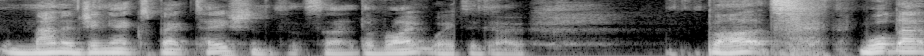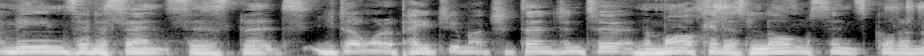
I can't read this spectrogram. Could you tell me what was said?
managing expectations. That's uh, the right way to go. But what that means, in a sense, is that you don't want to pay too much attention to it. And the market has long since got an,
